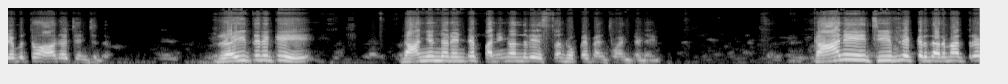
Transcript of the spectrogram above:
ప్రభుత్వం ఆలోచించదు. రైతులకి ధాన్యం ధర అంటే పన్నెండు వందలు ఇస్తాను రూపాయి పెంచమంటాడు ఆయన. కానీ చీఫ్ లెక్కర్ ధర మాత్రం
